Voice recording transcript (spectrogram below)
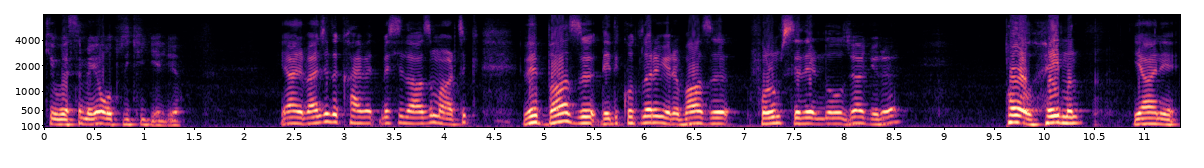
Ki WrestleMania 32 geliyor. Yani bence de kaybetmesi lazım artık. Ve bazı dedikodulara göre, bazı forum sitelerinde olacağı göre Paul Heyman yani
